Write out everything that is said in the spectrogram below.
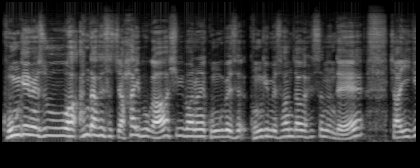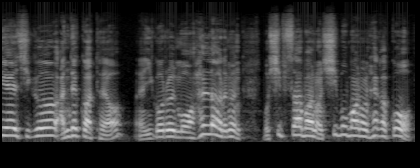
공개 매수 한다고 했었죠. 하이브가 12만 원에 공개 매수, 공개 매수 한다고 했었는데, 자, 이게 지금 안 될 것 같아요. 예, 이거를 뭐 할라 그러면 뭐 14만 원, 15만 원 해 갖고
